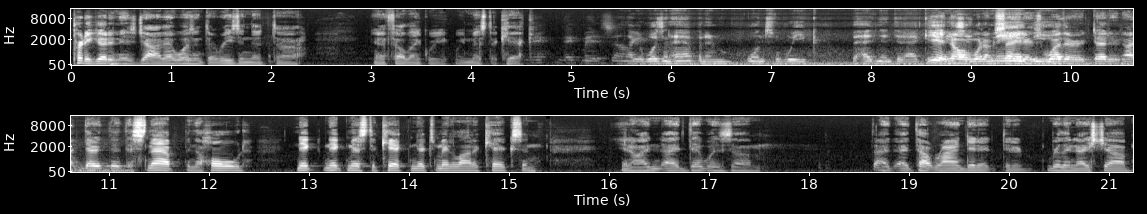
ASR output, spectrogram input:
pretty good in his job. That wasn't the reason that uh, you know, it felt like we, we missed a kick. Nick made it sound like it wasn't happening once a week heading into that game. Yeah, no, what I'm saying is whether it did or not, the, the, the snap and the hold, Nick Nick missed a kick. Nick's made a lot of kicks, and you know, I, I that was, um, I, I thought Ryan did it did a really nice job,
